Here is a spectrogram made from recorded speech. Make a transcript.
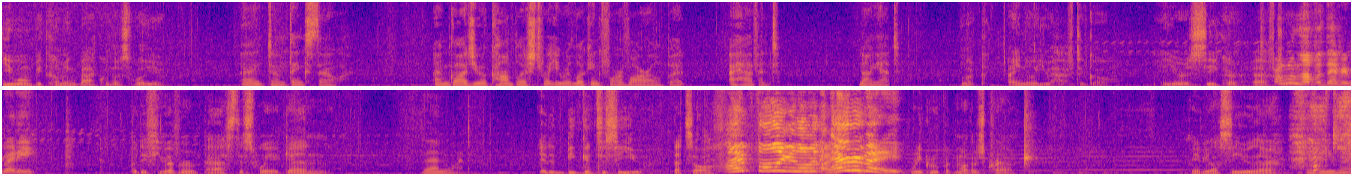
You won't be coming back with us, will you? I don't think so. I'm glad you accomplished what you were looking for, Varl, but I haven't. Not yet. Look, I know you have to go. You're a seeker, after I'm all. in love with everybody. But if you ever pass this way again, Then what? it'd be good to see you. That's all. I'm falling in love I with expect everybody. we'll regroup at Mother's Crown. Maybe I'll see you there. Maybe you will.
